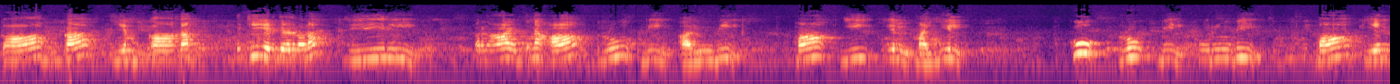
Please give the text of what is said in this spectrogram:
கா கா எம் காகம். இந்த கீ எடுத்து எழுதணும்னா கீரி பாருங்க ஆ எடுத்தோன்னா ஆ ரு வி அருவி. மா இ இல் மயில். கு ரு வி குருவி. மா என்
